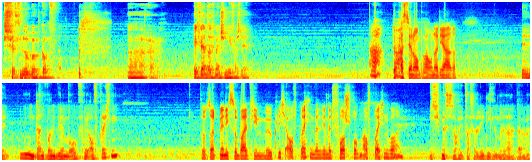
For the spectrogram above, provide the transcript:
Schütteln nur mit dem Kopf. Äh, ich werde euch Menschen nie verstehen. Ah, du hast ja noch ein paar hundert Jahre. Äh, nun, dann wollen wir morgen früh aufbrechen. Sollten wir nicht so bald wie möglich aufbrechen, wenn wir mit Vorsprung aufbrechen wollen? Ich müsste noch etwas erledigen im Lager.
